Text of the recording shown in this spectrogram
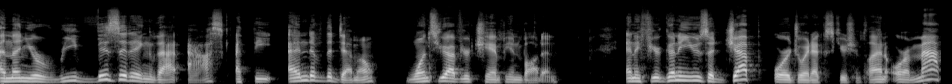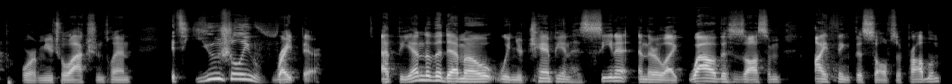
And then you're revisiting that ask at the end of the demo once you have your champion bought in. And if you're going to use a JEP or a joint execution plan or a MAP or a mutual action plan, it's usually right there. At the end of the demo, when your champion has seen it and they're like, wow, this is awesome. I think this solves a problem.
